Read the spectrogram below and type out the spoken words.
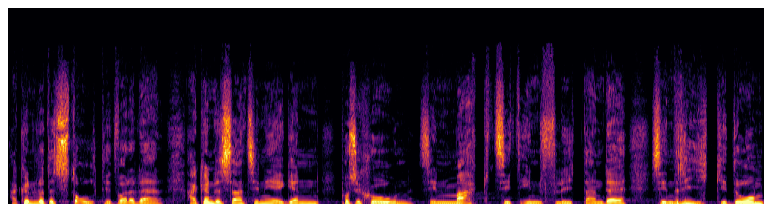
Han kunde låtit stolthet vara där. Han kunde satt sin egen position, sin makt, sitt inflytande, sin rikedom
